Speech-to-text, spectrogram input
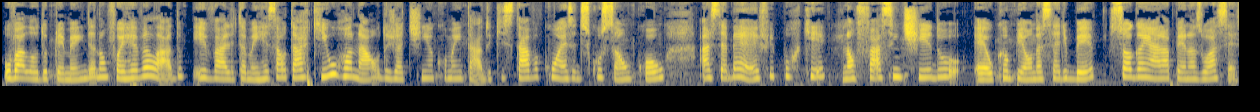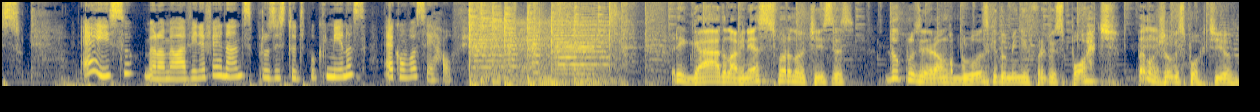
O valor do prêmio ainda não foi revelado e vale também ressaltar que o Ronaldo já tinha comentado que estava com essa discussão com a CBF porque não faz sentido é, o campeão da Série B só ganhar apenas o acesso. É isso. Meu nome é Lavínia Fernandes, para os Estúdios PUC Minas. É com você, Ralf. Obrigado, Lavínia. Essas foram notícias do Cruzeirão cabuloso que domingo enfrenta o esporte pelo é. jogo esportivo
